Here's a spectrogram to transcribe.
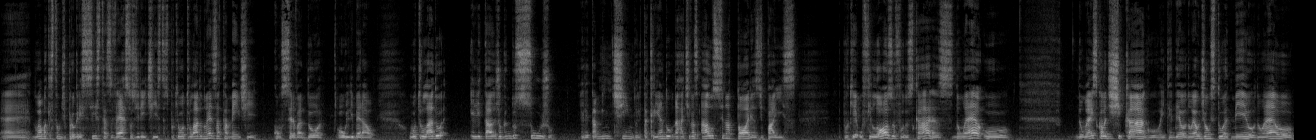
é, não é uma questão de progressistas versus direitistas, porque o outro lado não é exatamente conservador ou liberal. O outro lado, ele está jogando sujo, ele está mentindo, ele está criando narrativas alucinatórias de país. Porque o filósofo dos caras não é o não é a escola de Chicago, entendeu? Não é o John Stuart Mill, não é o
